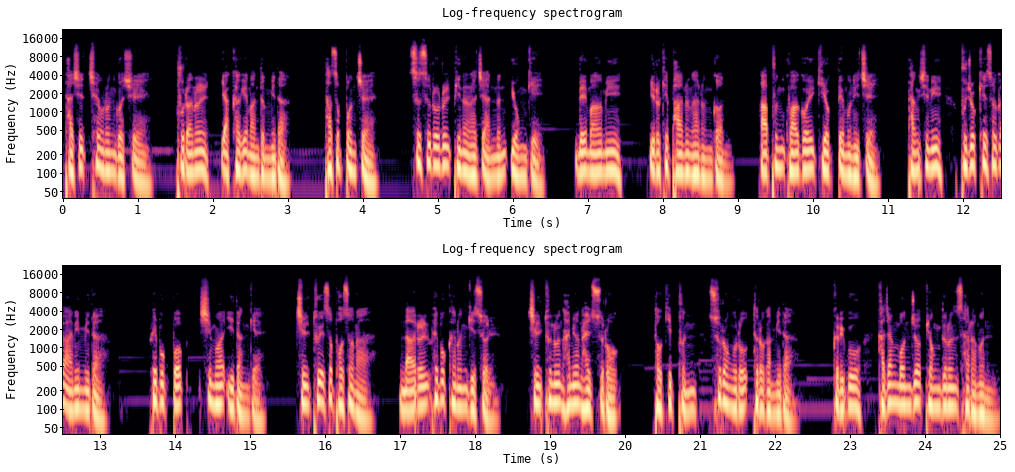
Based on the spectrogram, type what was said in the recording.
다시 채우는 것이 불안을 약하게 만듭니다. 다섯 번째, 스스로를 비난하지 않는 용기. 내 마음이 이렇게 반응하는 건 아픈 과거의 기억 때문이지 당신이 부족해서가 아닙니다. 회복법 심화 2단계. 질투에서 벗어나 나를 회복하는 기술. 질투는 하면 할수록 더 깊은 수렁으로 들어갑니다. 그리고 가장 먼저 병드는 사람은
